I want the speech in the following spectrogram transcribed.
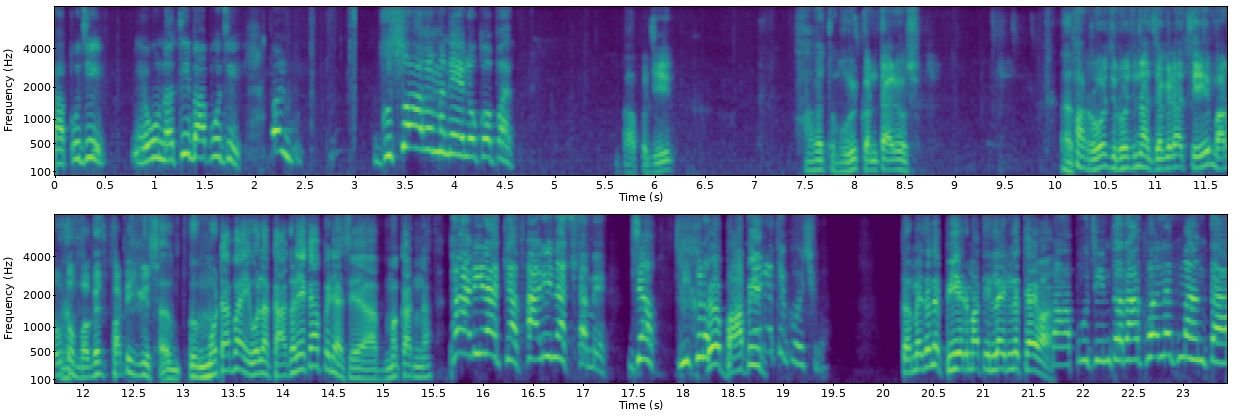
બાપુજી એવું નથી બાપુજી. પણ ગુસ્સો આવે મને એ લોકો પર. બાપુજી હવે તો હું કંટાળ્યો છું. આ રોજ રોજના ઝઘડાથી મારું તો મગજ ફાટી ગયું છે. મોટા ભાઈ ઓલા કાગળે ક્યાં પડ્યા છે આ મકાનના? નાખ્યા ફાડી નાખ્યા મેં. જાઓ નીકળો. એ ભાભી. નથી પૂછ્યું. તમે છે ને પિયરમાંથી લઈને નથી આવ્યા? બાપુજી તો રાખવા નથી માંગતા.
